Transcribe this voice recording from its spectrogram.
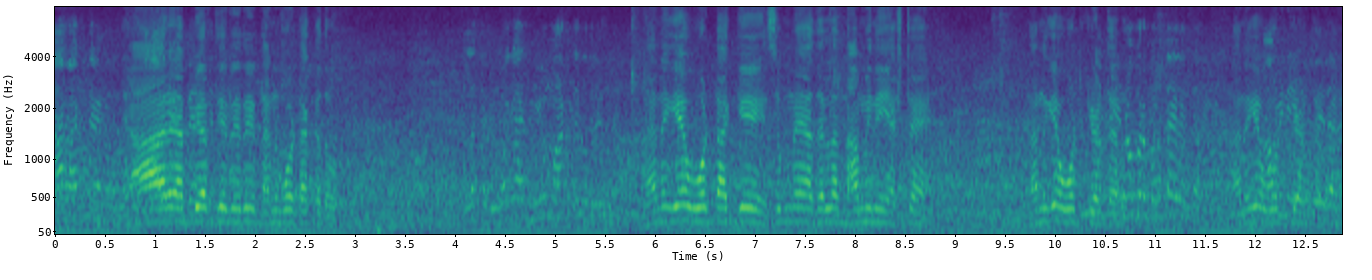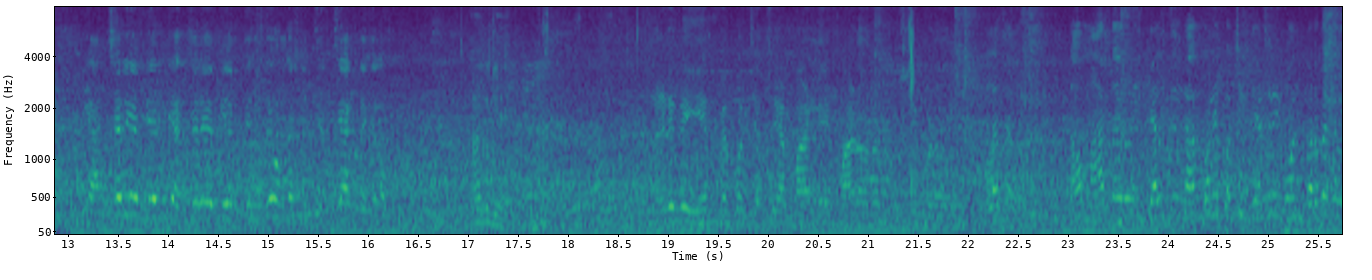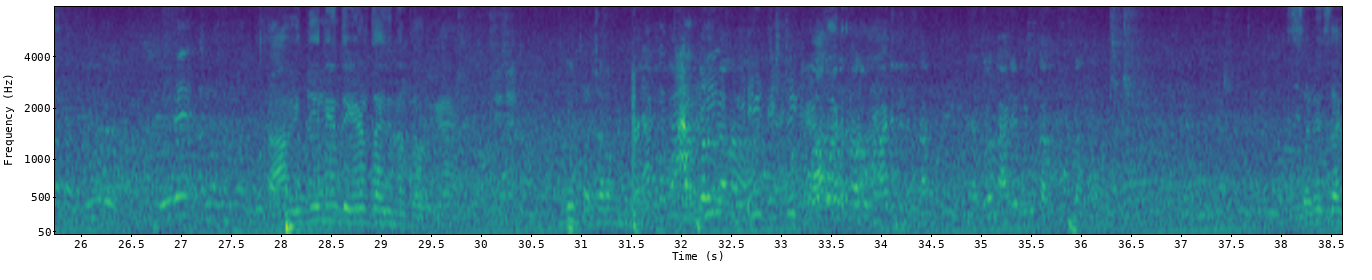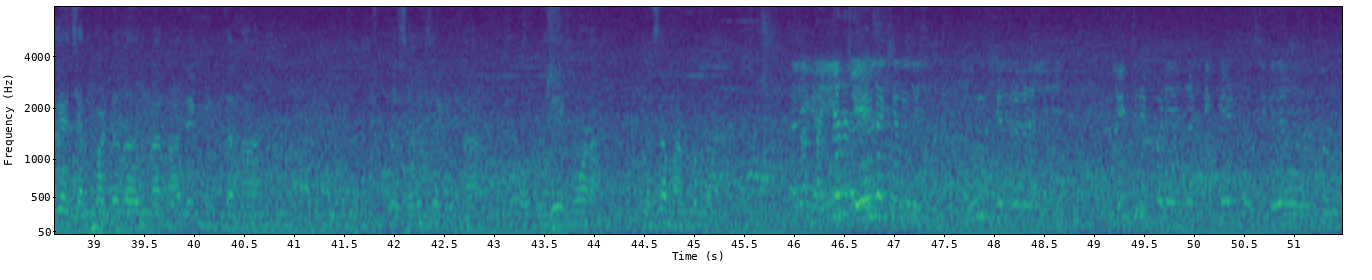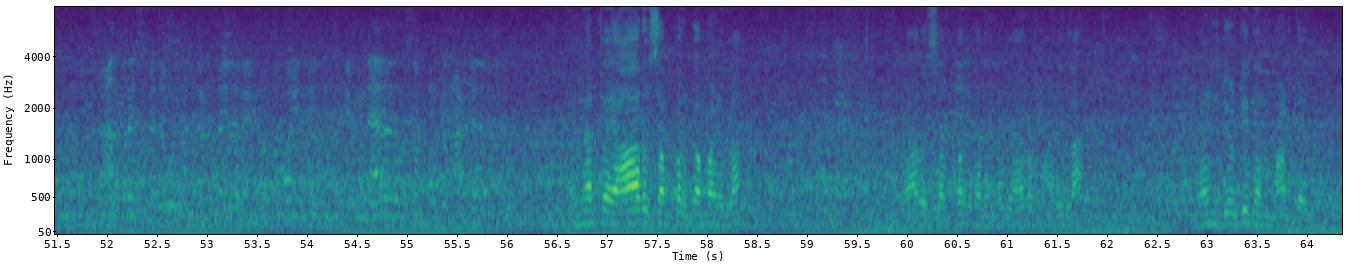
ಯಾರು ಅಭ್ಯರ್ಥಿ ಇರಲಿ ನನಗೆ ಓಟ್ ಹಾಕೋದು. ಅಲ್ಲ ಸರ್ ಇವಾಗ ನೀವು ಮಾಡ್ತಾ ಇರೋದ್ರಿಂದ. ನನಗೆ ಓಟ್ ಹಾಕಿ ಸುಮ್ಮನೆ ಅದೆಲ್ಲ ನಾಮಿನಿ ಅಷ್ಟೇ. ನನಗೆ ಓಟ್ ಕೇಳ್ತಾ ಇರೋದು. ಇನ್ನೊಬ್ಬರು ಬರ್ತಾ ಇದ್ದಾರೆ ಸರ್. ನನಗೆ ಓಟ್ ಕೇಳ್ತಾ ಇದ್ದಾರೆ. ಈ ಅಚ್ಚರಿ ಅಭ್ಯರ್ಥಿ ಅಚ್ಚರಿ ಅಭ್ಯರ್ಥಿ ಅನ್ನೋದೇ ಒಂದಷ್ಟು ಚರ್ಚೆ ಆಗ್ತೈತಲ್ಲ ನಡೀಲಿ ಏನು ಬೇಕೋ ಚರ್ಚೆ ಮಾಡಲಿ ಮಾಡೋರು ಖುಷಿ ಪಡೋರು. ಅಲ್ಲ ಸರ್ ನಾವು ಮಾಡ್ತಾ ಇರೋ ಈ ಕೆಲಸದಿಂದ ಕೊನೆ ಪಕ್ಷ ಜನರಿಗೆ ಒಂದು ಬರಬೇಕಲ್ಲ ಸರ್. ಇದ್ದೀನಿ ಅಂತ ಹೇಳ್ತಾ ಇದ್ದೀನಂತೆ ಅವ್ರಿಗೆ. ಇಡೀ- ಡಿಸ್ಟಿಕ್ ಮಾಡಿದ್ದೀನಿ ಸಲೀಸಾಗೆ ಚನ್ನಪಟ್ಟಣದವ್ರನ್ನ ನಾಡಿ ಮಿತ್ತನ ಇಷ್ಟು ಸಲೀಸಾಗಿನ್ನ ಇಡೀ ಕೋಣ ಕೆಲಸ ಇದೆ ಮೂರು ಕ್ಷೇತ್ರಗಳಲ್ಲಿ ಮೈತ್ರಿ ಪಡೆಯಿಂದ ಟಿಕೆಟ್ ಸಿಗದೆ ಕಾಂಗ್ರೆಸ್ ತಡ್ತಾ ಇದ್ದಾರೆ ಅನ್ನೋ ಮಾಹಿತಿ ನಿಮ್ಮನ್ನ ಯಾರಾದ್ರೂ ಸಂಪರ್ಕ ಮಾಡ್ತಾ ಇದ್ದಾರೆ ನನ್ನ ಹತ್ರ ಯಾರು ಸಂಪರ್ಕ ಮಾಡಿಲ್ಲ. ಯಾರು ಸಂಪರ್ಕ ನನಗೆ ಯಾರು ಮಾಡಿಲ್ಲ. ನನ್ನ ಡ್ಯೂಟಿ ನಾನು ಮಾಡ್ತಾ ಇದ್ದೀನಿ.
